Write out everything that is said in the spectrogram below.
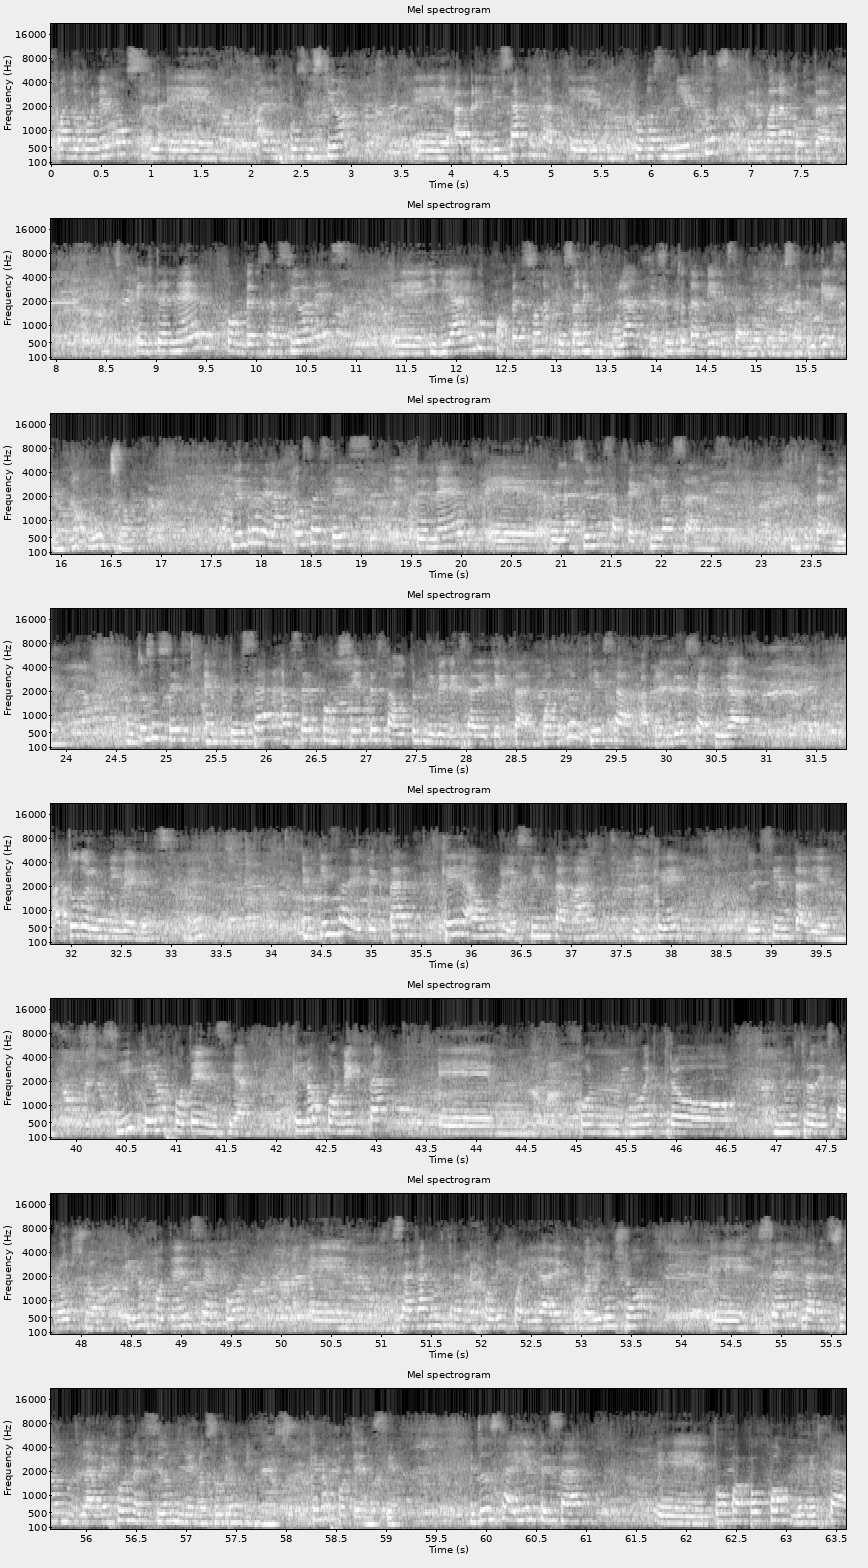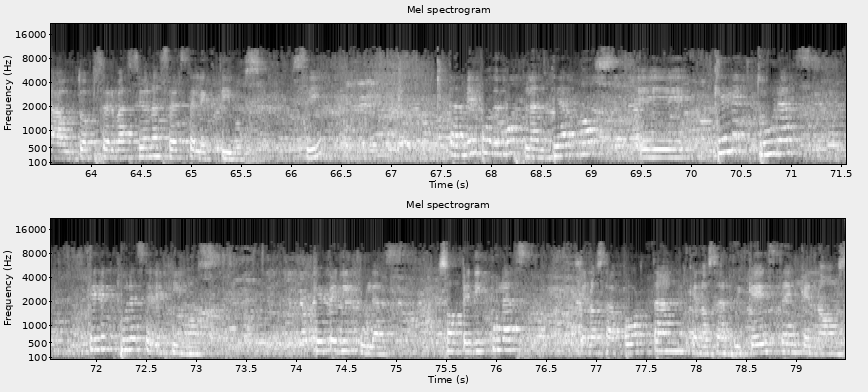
cuando ponemos eh, a disposición eh, aprendizajes, conocimientos que nos van a aportar. El tener conversaciones y diálogos con personas que son estimulantes, esto también es algo que nos enriquece, ¿no? Mucho. Y otra de las cosas es eh, tener eh, relaciones afectivas sanas. Esto también. Entonces es empezar a ser conscientes a otros niveles, a detectar. Cuando uno empieza a aprenderse a cuidar a todos los niveles, ¿eh? empieza a detectar qué a uno le sienta mal y qué le sienta bien, ¿sí? qué nos potencia, qué nos conecta con nuestro, nuestro desarrollo, qué nos potencia con eh, sacar nuestras mejores cualidades, como digo yo, eh, ser la versión, la mejor versión de nosotros mismos, qué nos potencia. Entonces ahí empezar poco a poco desde esta autoobservación a ser selectivos. ¿sí? También podemos plantearnos qué lecturas, qué lecturas elegimos. ¿Qué películas? Son películas que nos aportan, que nos enriquecen, que nos,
